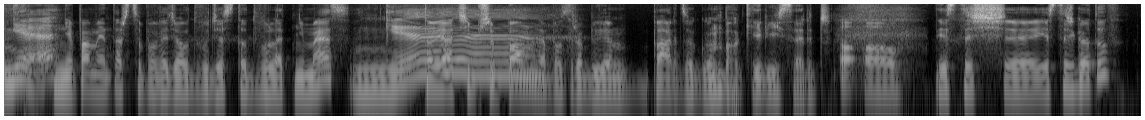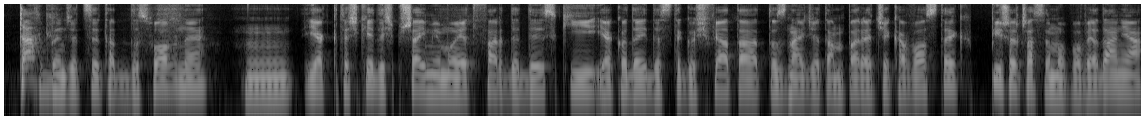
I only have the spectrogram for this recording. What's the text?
Nie, Nie pamiętasz, co powiedział 22-letni mes? nie. To ja ci przypomnę, bo zrobiłem bardzo głęboki research. O, o. Jesteś, e, jesteś gotów? Tak. Będzie cytat dosłowny. Mm, Jak ktoś kiedyś przejmie moje twarde dyski, jak odejdę z tego świata, to znajdzie tam parę ciekawostek. Piszę czasem opowiadania,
